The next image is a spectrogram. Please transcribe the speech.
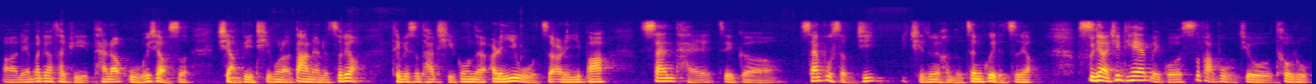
啊联邦调查局谈了五个小时，想必提供了大量的资料，特别是他提供的2015至2018三台这个三部手机，其中有很多珍贵的资料。实际上，今天美国司法部就透露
